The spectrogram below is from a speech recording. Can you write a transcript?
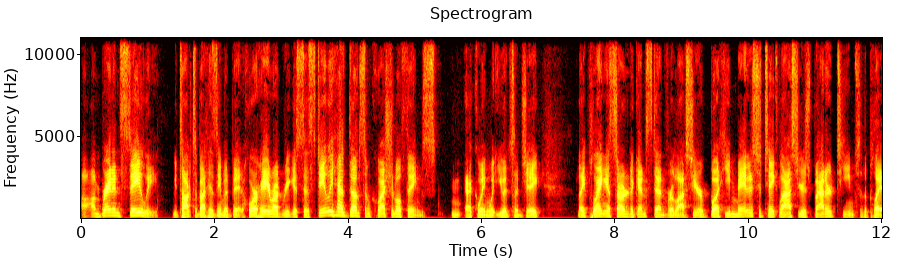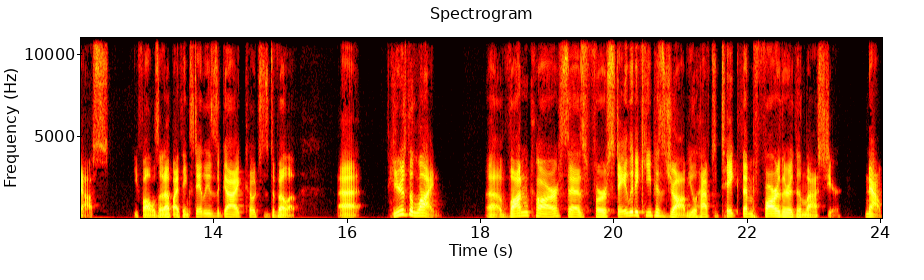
I'm Brandon Staley. We talked about his name a bit. Jorge Rodriguez says Staley has done some questionable things, echoing what you had said, Jake, like playing it started against Denver last year, but he managed to take last year's battered team to the playoffs. He follows it up. I think Staley is the guy coaches develop. Uh, here's the line. Uh, Von Carr says for Staley to keep his job, he'll have to take them farther than last year. Now,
